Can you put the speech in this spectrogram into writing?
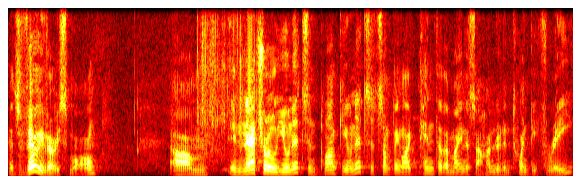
It's very, very small. Um, in natural units, in Planck units, it's something like 10 to the minus 123.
